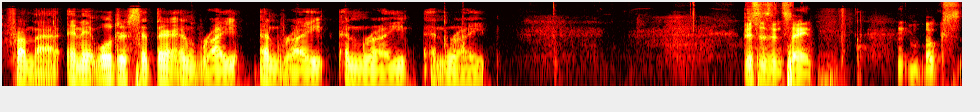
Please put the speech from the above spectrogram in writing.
from that. And it will just sit there and write and write and write and write. This is insane, folks.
